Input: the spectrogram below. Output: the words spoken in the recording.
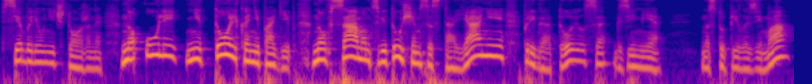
все были уничтожены, но Улей не только не погиб, но в самом цветущем состоянии приготовился к зиме. Наступила зима,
